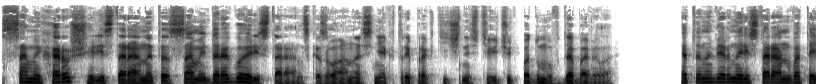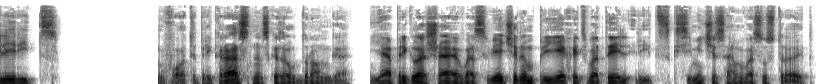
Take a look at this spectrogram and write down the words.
Самый хороший ресторан это самый дорогой ресторан, сказала она с некоторой практичностью и чуть подумав добавила: Это, наверное, ресторан в отеле Ritz. Вот и прекрасно, сказал Дронга. Я приглашаю вас вечером приехать в отель Риц. К семи часам вас устроит.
